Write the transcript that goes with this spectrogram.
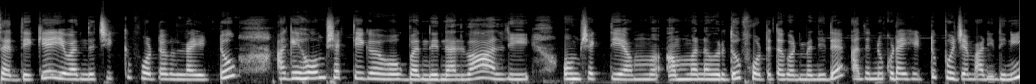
ಸದ್ಯಕ್ಕೆ ಈ ಒಂದು ಚಿಕ್ಕ ಫೋಟೋಗಳನ್ನ ಇಟ್ಟು ಹಾಗೆ ಹೋಮ್ ಶಕ್ತಿಗೆ ಹೋಗಿ ಬಂದಿದ್ನಲ್ವಾ? ಅಲ್ಲಿ ಓಂ ಶಕ್ತಿ ಅಮ್ಮ ಅಮ್ಮನವ್ರದ್ದು ಫೋಟೋ ತಗೊಂಡು ಬಂದಿದೆ ಅದನ್ನು ಕೂಡ ಇಟ್ಟು ಪೂಜೆ ಮಾಡಿದ್ದೀನಿ.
